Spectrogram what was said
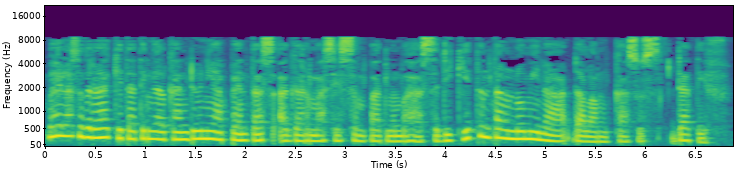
Baiklah saudara, kita tinggalkan dunia pentas agar masih sempat membahas sedikit tentang nomina dalam kasus datif.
